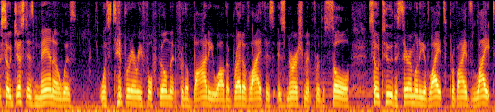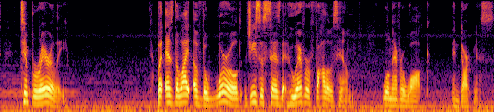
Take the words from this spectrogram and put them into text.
So, just as manna was, was temporary fulfillment for the body, while the bread of life is, is nourishment for the soul, so too the ceremony of lights provides light temporarily. But as the light of the world, Jesus says that whoever follows him will never walk in darkness.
